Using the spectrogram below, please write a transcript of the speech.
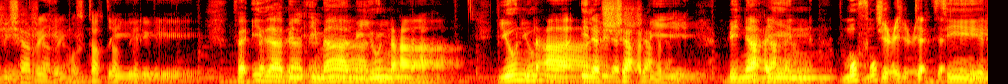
بشره المستطير. فإذا بالإمام ينعى ينعى إلى الشعب بنعي مفجع التأثير.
